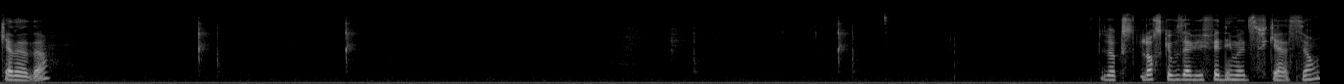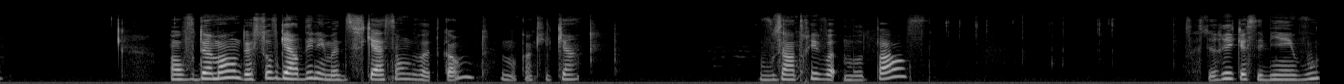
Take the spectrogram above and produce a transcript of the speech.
Canada. Lorsque vous avez fait des modifications. On vous demande de sauvegarder les modifications de votre compte. Donc en cliquant, vous entrez votre mot de passe. S'assurer que c'est bien vous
